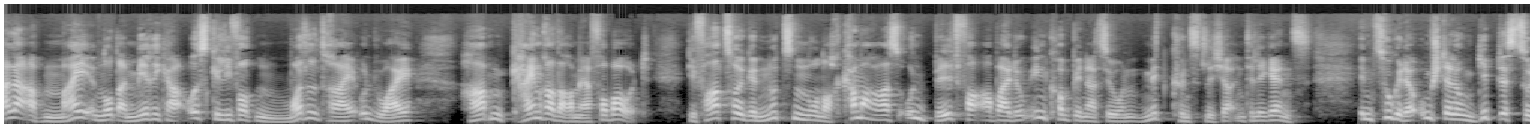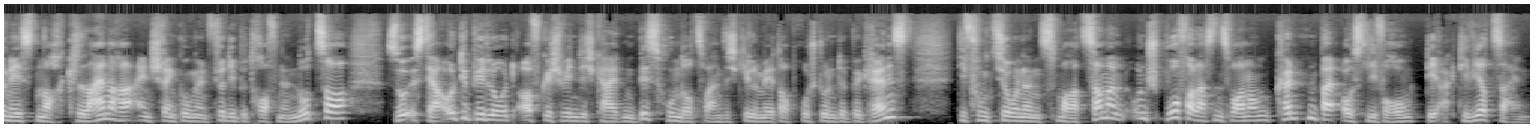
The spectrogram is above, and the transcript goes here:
Alle ab Mai in Nordamerika ausgelieferten Model 3 und Y haben kein Radar mehr verbaut. Die Fahrzeuge nutzen nur noch Kameras und Bildverarbeitung in Kombination mit künstlicher Intelligenz. Im Zuge der Umstellung gibt es zunächst noch kleinere Einschränkungen für die betroffenen Nutzer. So ist der Autopilot auf Geschwindigkeiten bis 120 km pro Stunde begrenzt. Die Funktionen Smart Summon und Spurverlassenswarnung könnten bei Auslieferung deaktiviert sein.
